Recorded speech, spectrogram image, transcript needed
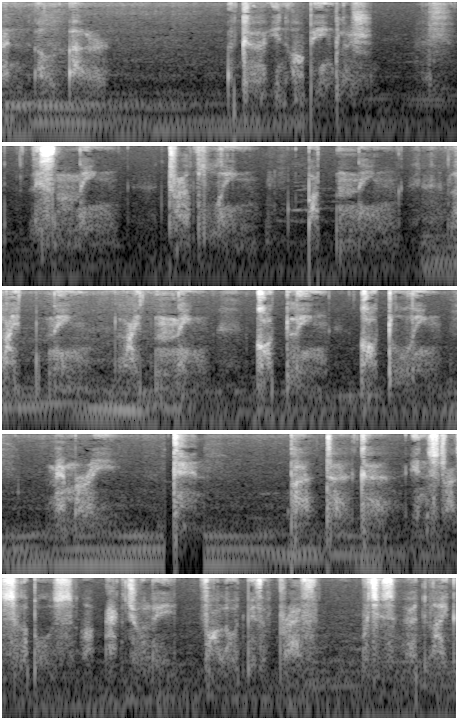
and LR occur in RP English. Listening, traveling, buttoning, lightning, lightning, coddling, coddling, memory. 10. Perturker in stress syllables are actually followed with a breath which is heard like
